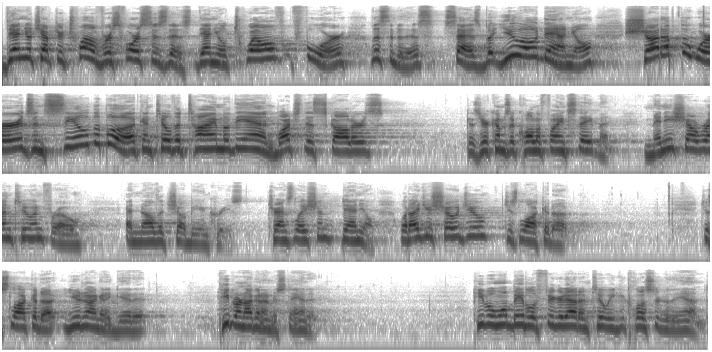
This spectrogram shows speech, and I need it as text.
Daniel chapter 12, verse 4 says this Daniel 12, 4, listen to this, says, But you, O Daniel, shut up the words and seal the book until the time of the end. Watch this, scholars, because here comes a qualifying statement. Many shall run to and fro, and knowledge shall be increased. Translation Daniel, what I just showed you, just lock it up. Just lock it up. You're not going to get it. People are not going to understand it. People won't be able to figure it out until we get closer to the end.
